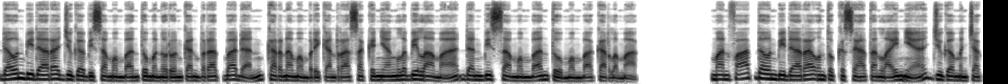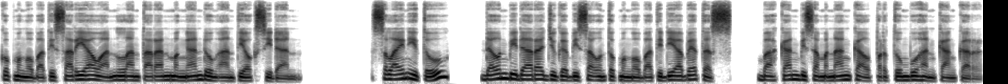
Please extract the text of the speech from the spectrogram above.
daun bidara juga bisa membantu menurunkan berat badan karena memberikan rasa kenyang lebih lama dan bisa membantu membakar lemak. Manfaat daun bidara untuk kesehatan lainnya juga mencakup mengobati sariawan lantaran mengandung antioksidan. Selain itu, daun bidara juga bisa untuk mengobati diabetes, bahkan bisa menangkal pertumbuhan kanker.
